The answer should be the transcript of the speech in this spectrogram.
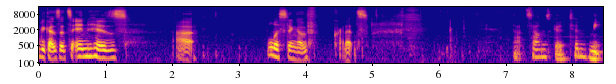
because it's in his uh, listing of credits. That sounds good to me.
